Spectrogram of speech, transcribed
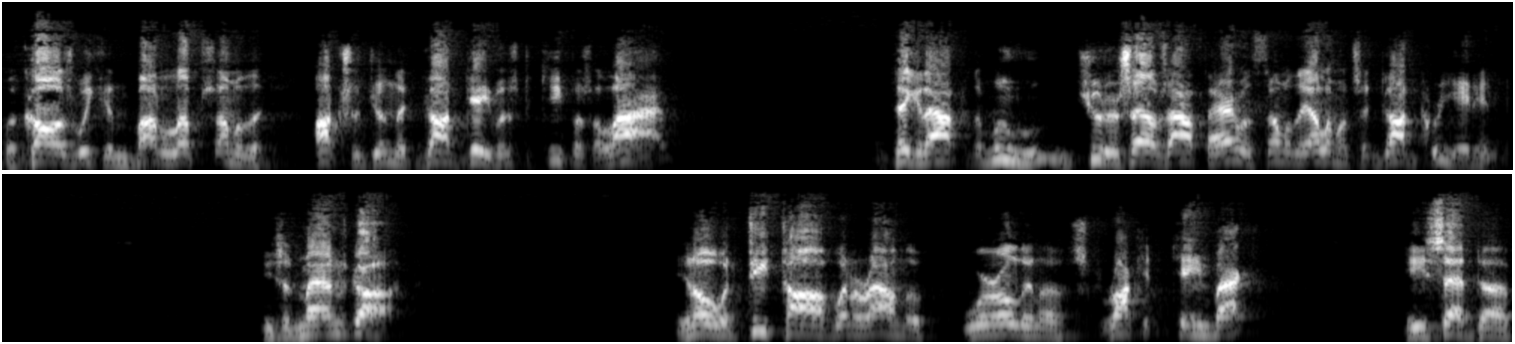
Because we can bottle up some of the oxygen that God gave us to keep us alive and take it out to the moon and shoot ourselves out there with some of the elements that God created. He said, Man's God. You know, when Titov went around the world in a rocket, came back, he said, uh,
